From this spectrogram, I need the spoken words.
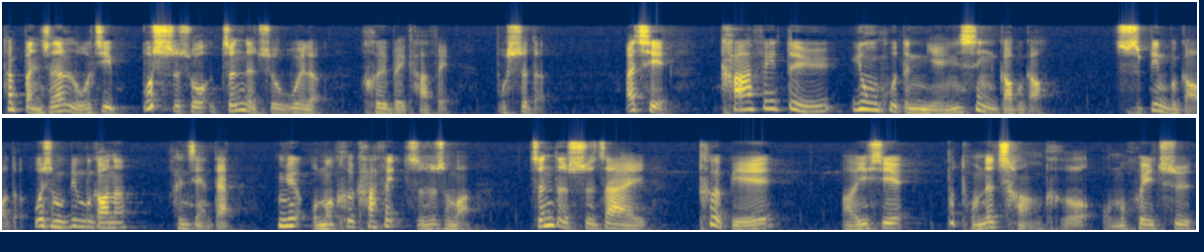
它本身的逻辑不是说真的是为了喝一杯咖啡，不是的。而且咖啡对于用户的粘性高不高？其实并不高的。为什么并不高呢？很简单，因为我们喝咖啡只是什么？真的是在特别啊一些不同的场合，我们会去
